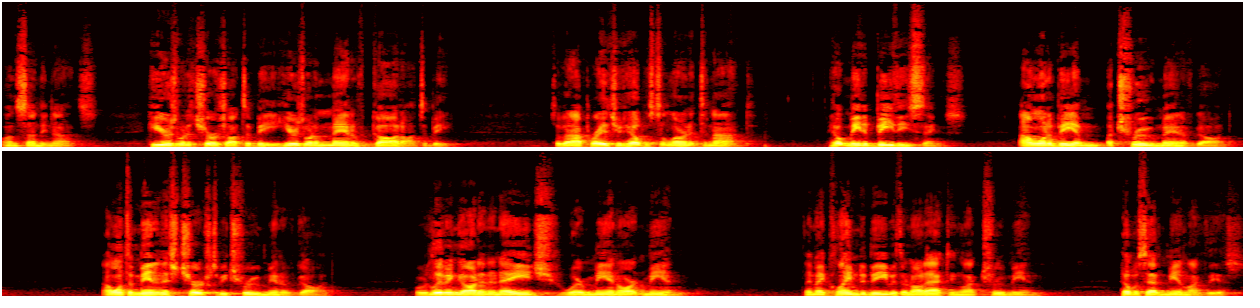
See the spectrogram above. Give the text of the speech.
on Sunday nights. Here's what a church ought to be. Here's what a man of God ought to be. So God, I pray that you'd help us to learn it tonight. Help me to be these things. I want to be a, a true man of God. I want the men in this church to be true men of God. We're living, God, in an age where men aren't men. They may claim to be, but they're not acting like true men. Help us have men like this.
